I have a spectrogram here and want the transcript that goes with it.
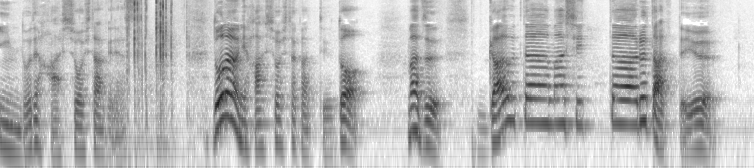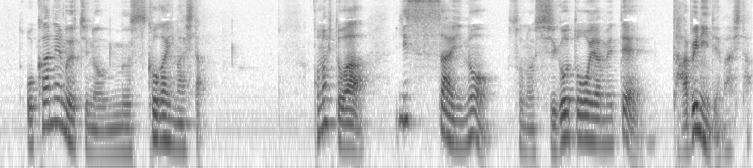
インドで発祥したわけです。どのように発祥したかっていうと、まず、ガウタマシッタルタっていうお金持ちの息子がいました。この人は一切のその仕事を辞めて旅に出ました。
